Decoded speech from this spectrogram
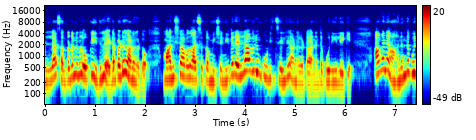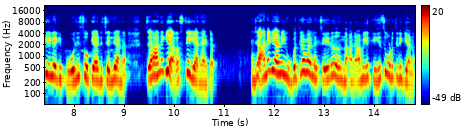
എല്ലാ സംഘടനകളും ഒക്കെ ഇതിൽ ഇടപെടുകയാണ് കേട്ടോ. മനുഷ്യാവകാശ കമ്മീഷൻ ഇവരെല്ലാവരും കൂടി ചെല്ലുകയാണ് കേട്ടോ അനന്തപുരിയിലേക്ക്. അങ്ങനെ അനന്തപുരിയിലേക്ക് പോലീസും ഒക്കെ ആയിട്ട് ചെല്ലുകയാണ്. ജാനകി അറസ്റ്റ് ചെയ്യാനായിട്ട്. ജാനകിയാണ് ഈ ഉപദ്രവമല്ല ചെയ്തതെന്ന് അനാമിക കേസ് കൊടുത്തിരിക്കുകയാണ്.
